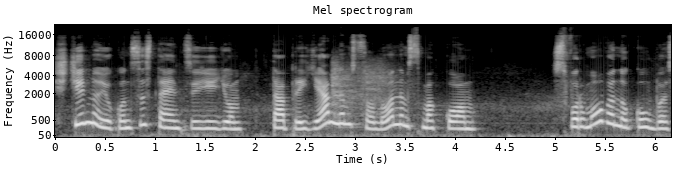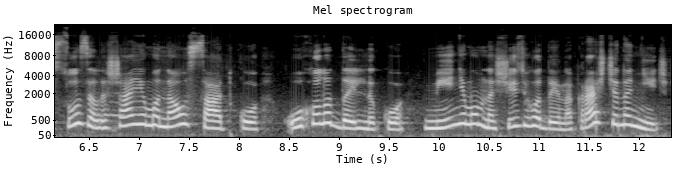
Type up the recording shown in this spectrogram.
щільною консистенцією та приємним солоним смаком. Сформовану ковбасу залишаємо на осадку у холодильнику мінімум на 6 годин, а краще на ніч.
